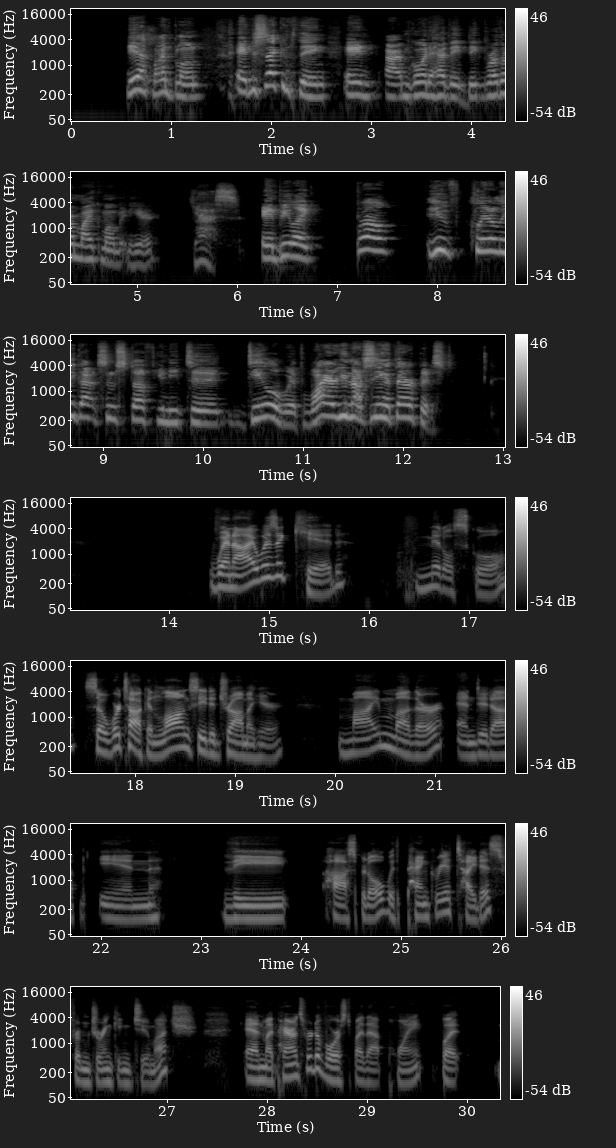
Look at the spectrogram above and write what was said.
Yeah, mind blown. And the second thing, and I'm going to have a Big Brother Mike moment here. Yes. And be like, bro, you've clearly got some stuff you need to deal with. Why are you not seeing a therapist? When I was a kid, middle school, so we're talking long seated trauma here. My mother ended up in the hospital with pancreatitis from drinking too much. And my parents were divorced by that point. But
